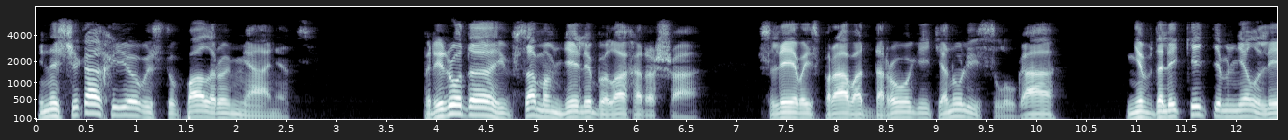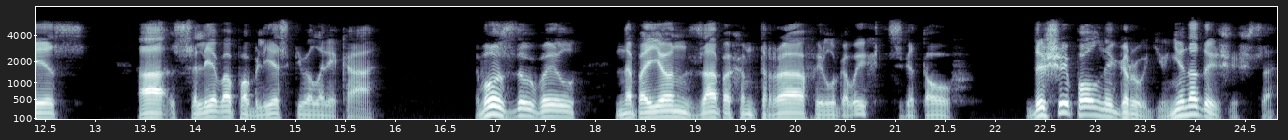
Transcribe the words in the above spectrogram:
и на щеках ее выступал румянец. Природа и в самом деле была хороша. Слева и справа от дороги тянулись луга, невдалеке темнел лес, а слева поблескивала река. Воздух был напоен запахом трав и луговых цветов. Дыши полной грудью, не надышишься.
